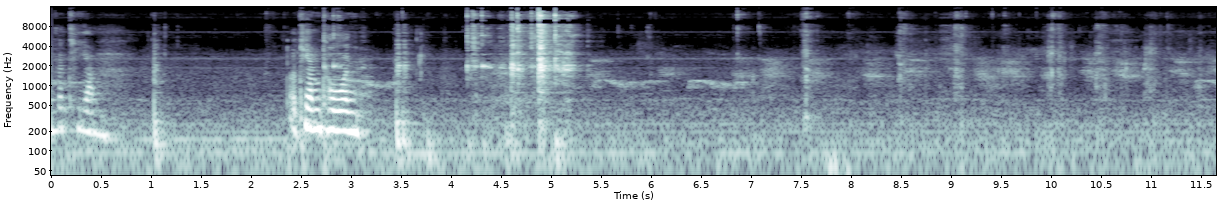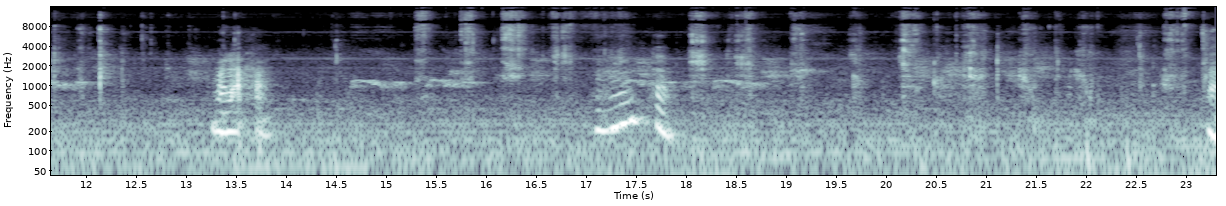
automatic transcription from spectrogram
นี่กระเทียมกระเทียมโทน มาละค่ะอืมค่ะอะ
